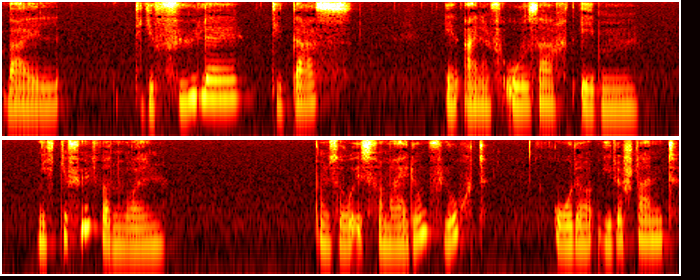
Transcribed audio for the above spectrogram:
weil die Gefühle, die das in einen verursacht, eben nicht gefühlt werden wollen. Und so ist Vermeidung, Flucht oder Widerstand,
